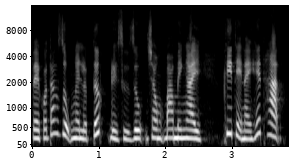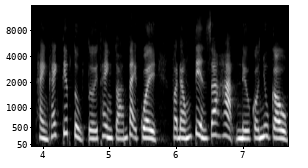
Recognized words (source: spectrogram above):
vé có tác dụng ngay lập tức để sử dụng trong 30 ngày. Khi thẻ này hết hạn, hành khách tiếp tục tới thanh toán tại quầy và đóng tiền gia hạn nếu có nhu cầu.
